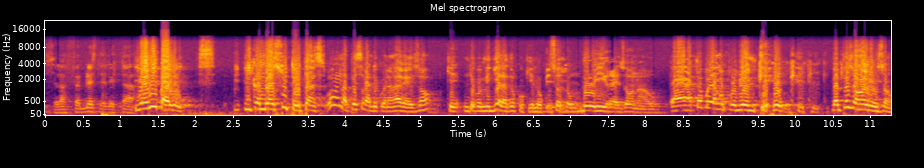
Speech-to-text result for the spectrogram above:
c'est la faiblesse de l'état. Ya mibale likambo ya sous-traitance wana napesa bandeko na nga raison ke ndeko miguel azokoka eloko biso toboyi raison na o toboyi yango problème te bapesa yango raison.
